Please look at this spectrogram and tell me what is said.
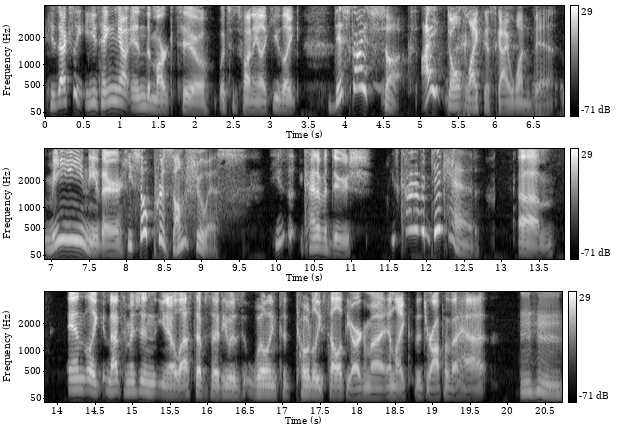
he's actually he's hanging out in the Mark II, which is funny. Like he's like This guy sucks. I don't like this guy one bit. me neither. He's so presumptuous. He's kind of a douche. He's kind of a dickhead. Um, and like not to mention, you know, last episode he was willing to totally sell at the Argama in like the drop of a hat. Mm-hmm.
